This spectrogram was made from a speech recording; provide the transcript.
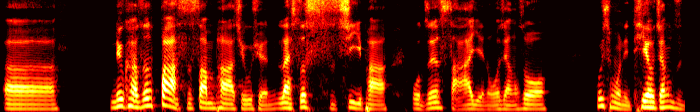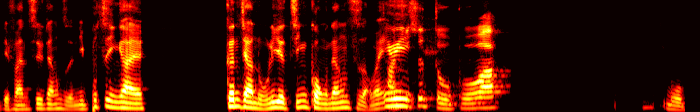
呃。纽卡斯八十三趴球权，莱斯十七趴，我直接傻眼。我想说，为什么你踢到这样子的反就这样子？你不是应该更加努力的进攻这样子吗？因为是赌博啊。我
